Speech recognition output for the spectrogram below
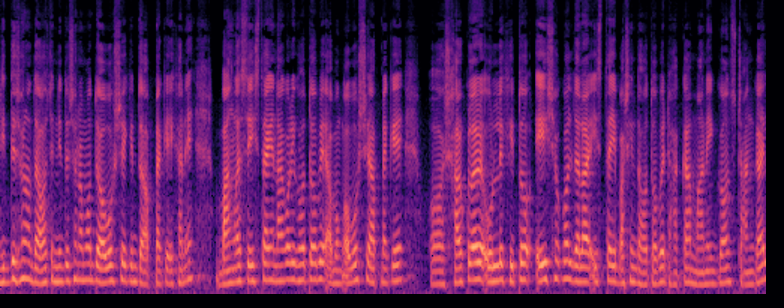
নির্দেশনা দেওয়া হচ্ছে নির্দেশনার মধ্যে অবশ্যই কিন্তু আপনাকে এখানে বাংলাদেশের স্থায়ী নাগরিক হতে হবে এবং অবশ্যই আপনাকে সার্কুলারে উল্লেখিত এই সকল জেলার স্থায়ী বাসিন্দা হতে হবে। ঢাকা, মানিকগঞ্জ, টাঙ্গাইল,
